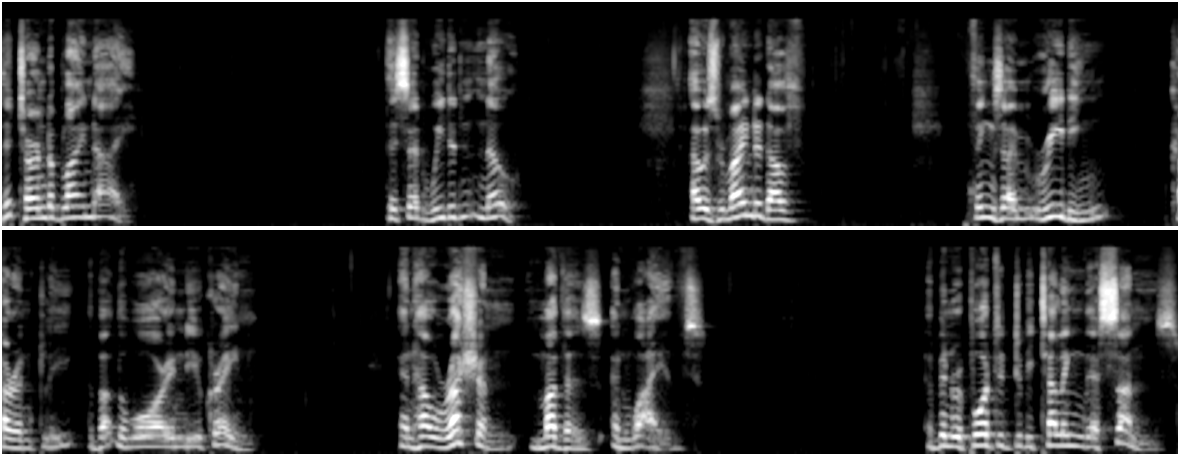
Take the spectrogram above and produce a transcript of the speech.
They turned a blind eye. They said, We didn't know. I was reminded of things I'm reading currently about the war in the Ukraine and how Russian mothers and wives have been reported to be telling their sons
